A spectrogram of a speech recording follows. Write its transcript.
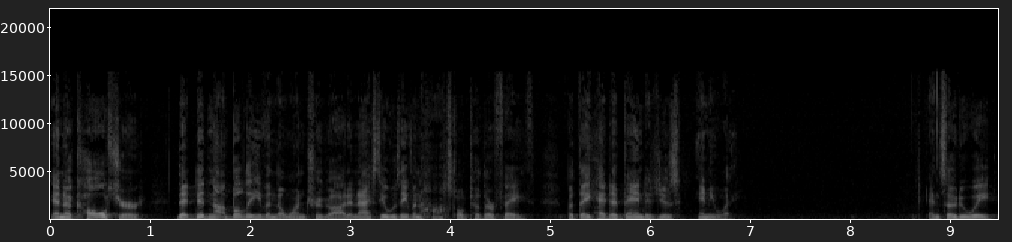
in a culture that did not believe in the one true God and actually was even hostile to their faith, but they had advantages anyway. And so do we.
